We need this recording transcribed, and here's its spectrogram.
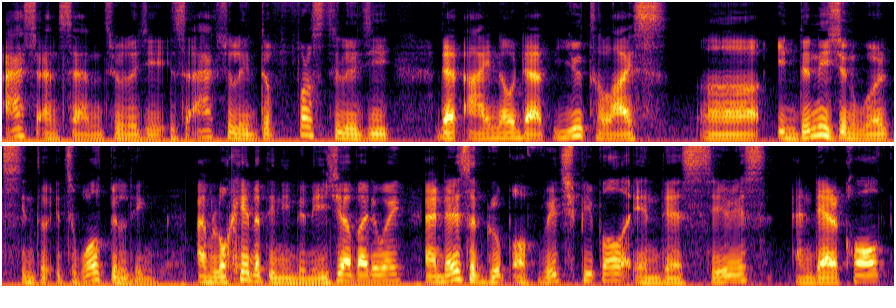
Ash and Sand trilogy is actually the first trilogy that I know that utilize uh, Indonesian words into its world building. I'm located in Indonesia, by the way, and there is a group of rich people in this series, and they're called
